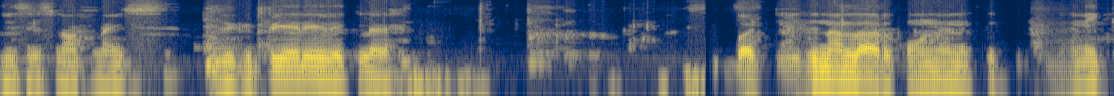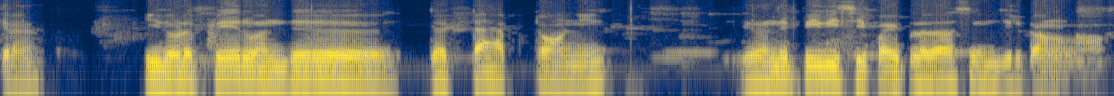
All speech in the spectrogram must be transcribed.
திஸ் இஸ் நாட் நைஸ் இதுக்கு பேரே வைக்கல. பட் இது நல்லா இருக்கும்னு எனக்கு நினைக்கிறேன். இதோட பேர் வந்து த டேப் டானிக் இது வந்து பிவிசி பைப்பில் தான் செஞ்சுருக்காங்களாம்.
